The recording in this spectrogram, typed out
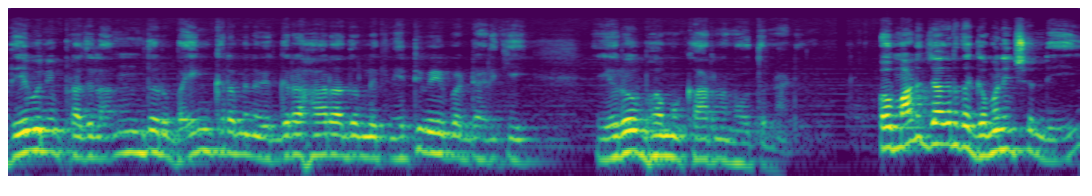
దేవుని ప్రజలందరూ భయంకరమైన విగ్రహారాధనలోకి నెట్టివేయబడ్డానికి ఎరోభాము కారణమవుతున్నాడు. ఓ మాట జాగ్రత్త గమనించండి.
